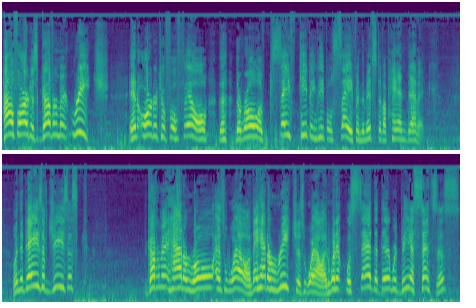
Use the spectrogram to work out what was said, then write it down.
How far does government reach in order to fulfill the, the role of safe keeping people safe in the midst of a pandemic? When the days of Jesus, the government had a role as well, and they had a reach as well. And when it was said that there would be a census,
